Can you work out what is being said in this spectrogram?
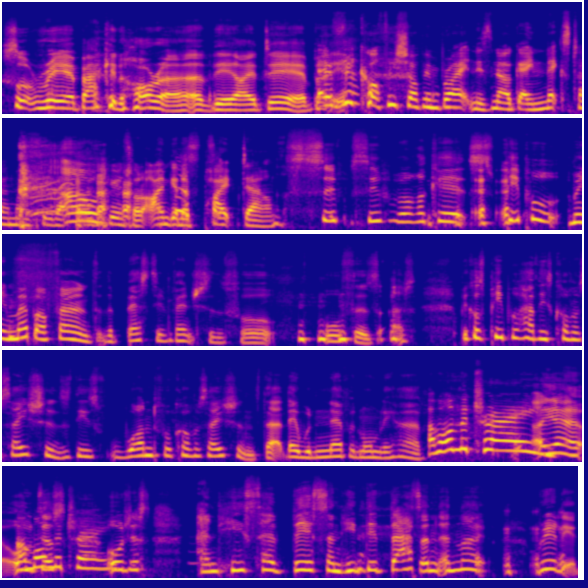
sort of rear back in horror at the idea. But Every yeah. coffee shop in Brighton is now going, next time I see that Oh. oh. on, I'm going to pipe down. Su- supermarkets, people. I mean, mobile phones are the best inventions for authors uh, because people have these conversations, these wonderful conversations that they would never normally have. I'm on the train. Oh, yeah, or I'm just, on the train. or just, and he said this and he did that, and, and like, really,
